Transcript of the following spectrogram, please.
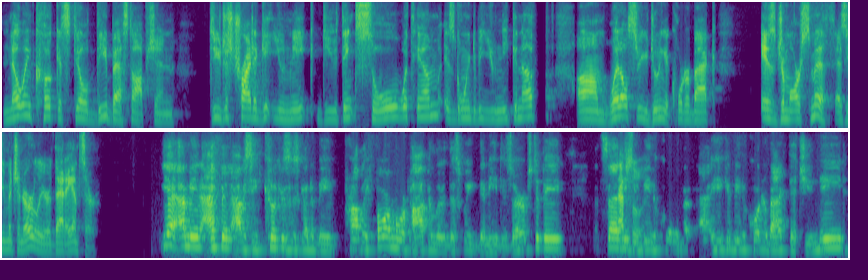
Knowing Cook is still the best option, do you just try to get unique? Do you think Sewell with him is going to be unique enough? Um, what else are you doing at quarterback is J'Mar Smith, as you mentioned earlier, that answer? Yeah, I mean, I think obviously Cookus is going to be probably far more popular this week than he deserves to be. That said, Absolutely. he could be the quarterback. Uh, he could be the quarterback that you need.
